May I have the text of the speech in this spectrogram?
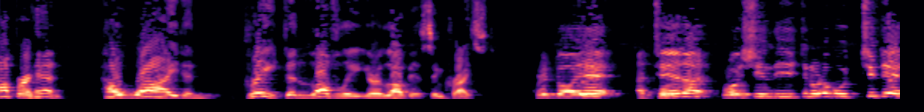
comprehend how wide and great and lovely your love is in Christ. ခရစ်တော်ရဲ့အထဲ၌ကိုရောရှင်သည်ကျွန်တော်တို့ကိုချစ်တဲ့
